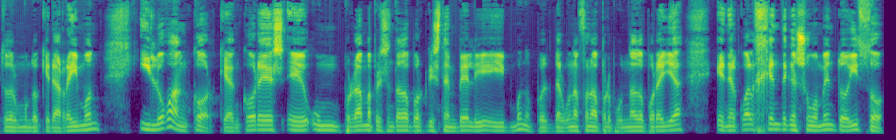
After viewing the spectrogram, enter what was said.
Todo el Mundo Quiera Raymond. Y luego Ancore, que Ancore es eh, un programa presentado por Kristen Bell y, bueno, pues de alguna forma propugnado por ella, en el cual gente que en su momento hizo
